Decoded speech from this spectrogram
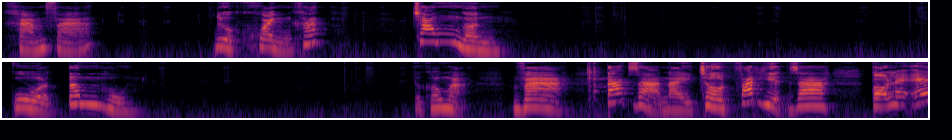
Khám phá được khoảnh khắc trong ngần của tâm hồn Được không ạ? Và tác giả này chợt phát hiện ra Có lẽ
